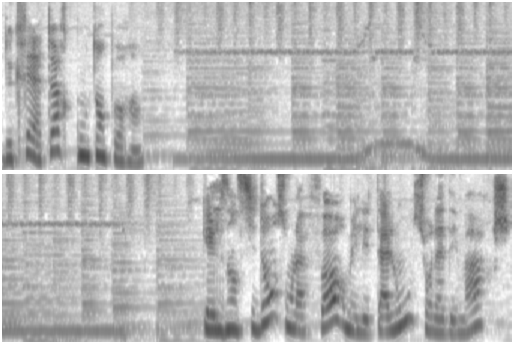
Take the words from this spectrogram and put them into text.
de créateurs contemporains. Quelles incidences ont la forme et les talons sur la démarche?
